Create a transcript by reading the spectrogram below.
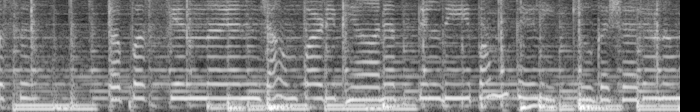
തപസ് തപസ്സെന്ന അഞ്ചാം പടി ധ്യാനത്തിൽ ദീപം തെളിക്കുക ശരണം.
